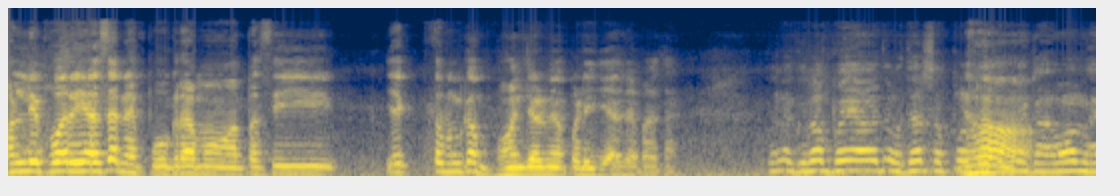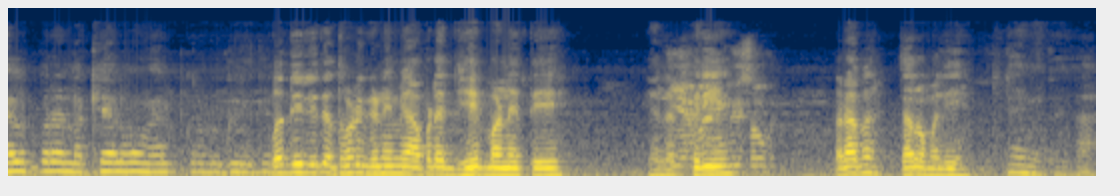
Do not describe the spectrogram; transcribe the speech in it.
ઓનલી ફોર હશે છે ને પ્રોગ્રામોમાં પછી એક તો મને ભોંજળમાં પડી ગયા છે પાછા. એટલે ગુલાબભાઈ આવે તો વધારે સપોર્ટ ગાવામાં હેલ્પ કરે લખેલવામાં હેલ્પ કરે બધી રીતે. બધી રીતે થોડી ઘણી મેં આપણે જે બને તે હેલ્પ કરીએ બરાબર? ચાલો મળીએ. હા.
